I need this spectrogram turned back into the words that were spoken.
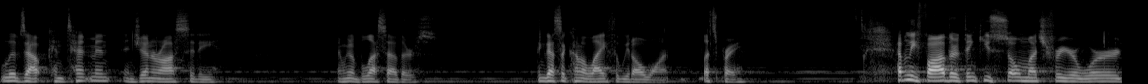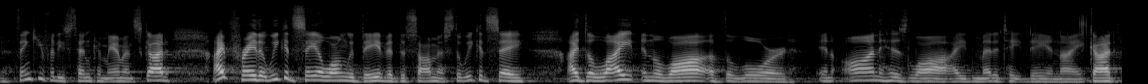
lives out contentment and generosity. I'm going to bless others. I think that's the kind of life that we'd all want. Let's pray. Heavenly Father, thank you so much for your word. Thank you for these 10 commandments. God, I pray that we could say, along with David, the psalmist, that we could say, I delight in the law of the Lord, and on his law I meditate day and night. God,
